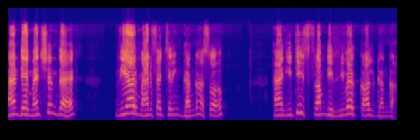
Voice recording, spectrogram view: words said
And they mentioned that we are manufacturing Ganga soap and it is from the river called Ganga.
